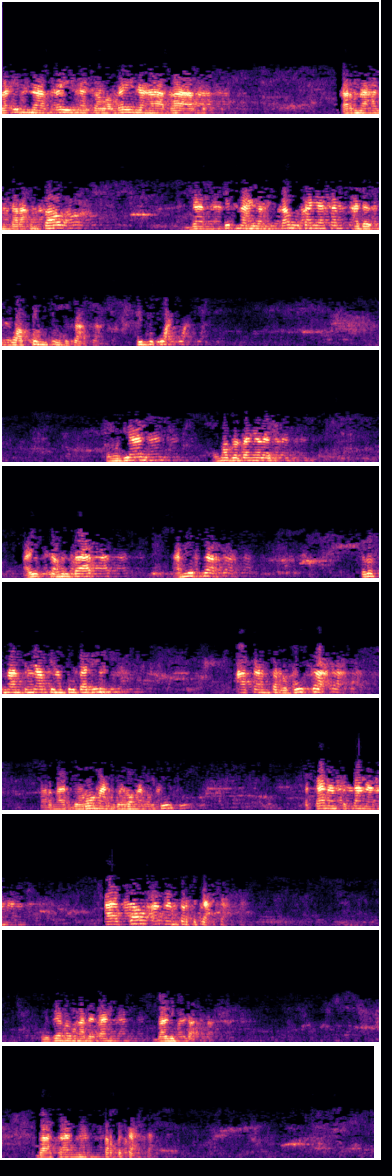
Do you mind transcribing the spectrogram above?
Bainaka wa bainaha bab. Karena antara engkau dan fitnah yang kamu tanyakan ada sebuah pintu besar, pintu kuat. Kemudian Umar bertanya lagi, Ayub tahuntar, Ayub Terus nantinya pintu tadi akan terbuka karena dorongan-dorongan itu tekanan-tekanan atau akan terpecah. Bisa mengatakan balista. Bahkan terpecah.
